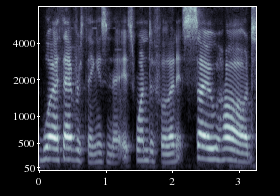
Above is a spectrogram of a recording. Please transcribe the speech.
worth everything, isn't it? It's wonderful, and it's so hard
